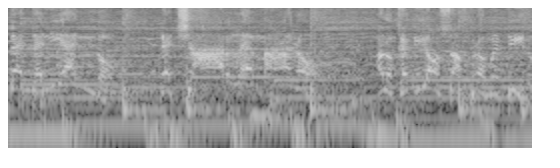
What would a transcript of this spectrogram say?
deteniendo de echarle mano a lo que Dios ha prometido.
